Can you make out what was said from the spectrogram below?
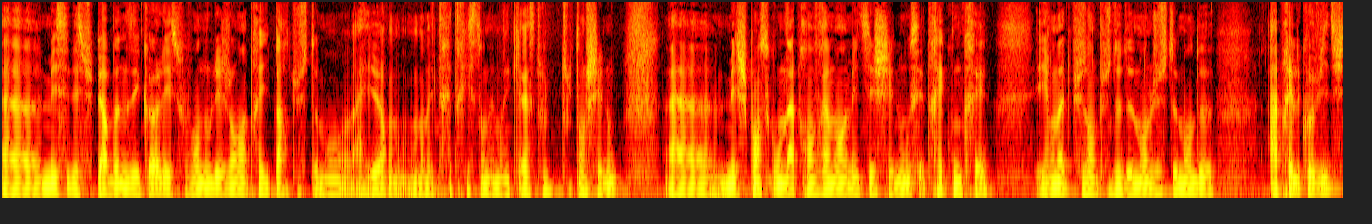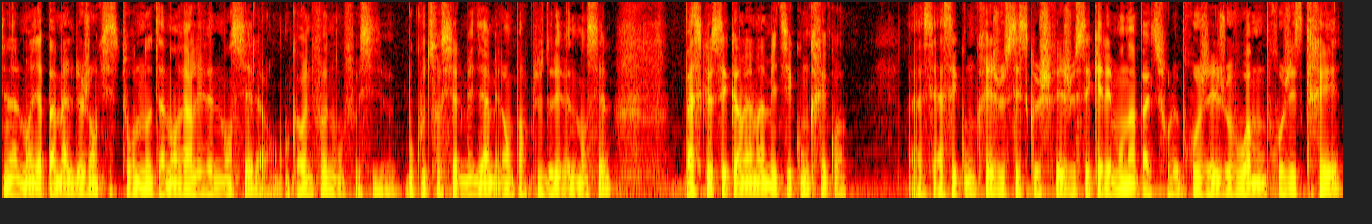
euh, mais c'est des super bonnes écoles et souvent nous les gens après ils partent justement ailleurs. On, en est très triste, on aimerait qu'ils restent tout, tout, le temps chez nous, euh, mais je pense qu'on apprend vraiment un métier chez nous, c'est très concret et on a de plus en plus de demandes justement de après le Covid, finalement, il y a pas mal de gens qui se tournent notamment vers l'événementiel. Alors, encore une fois, nous, on fait aussi beaucoup de social media, mais là, on parle plus de l'événementiel. Parce que c'est quand même un métier concret, quoi. Euh, c'est assez concret, je sais ce que je fais, je sais quel est mon impact sur le projet, je vois mon projet se créer,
